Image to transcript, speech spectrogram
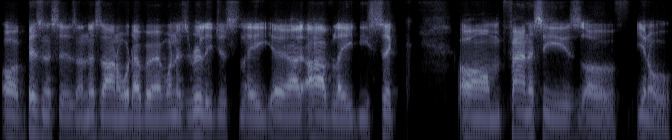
or businesses and this on or whatever when it's really just like yeah I, I, have like these sick um fantasies of you know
